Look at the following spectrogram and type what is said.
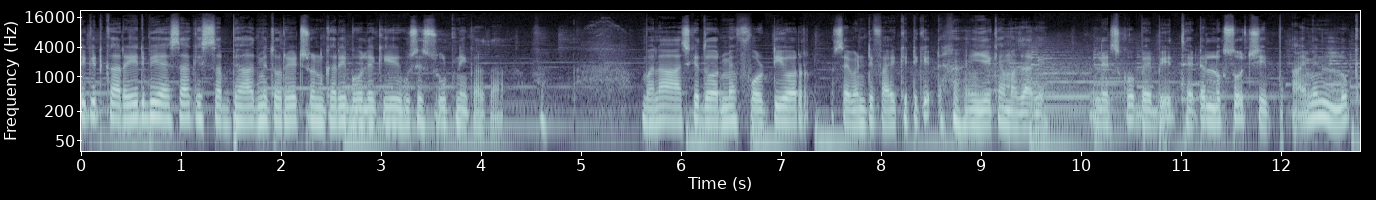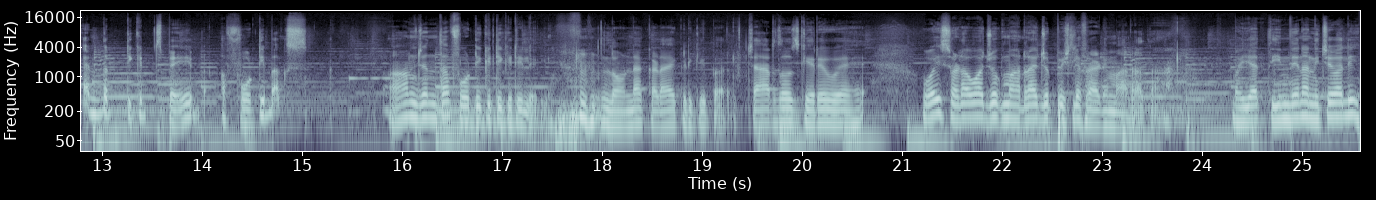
टिकट का रेट भी ऐसा कि सभ्य आदमी तो रेट सुनकर ही बोले कि उसे सूट नहीं करता। भला आज के दौर में फोर्टी और सेवेंटी फाइव की टिकट, ये क्या मज़ा है let's go baby theatre look so cheap I mean look at the tickets पे फोर्टी बक्स आम जनता फोर्टी की टिकट ही लेगी। लौंडा कड़ा है खिड़की पर। चार दोस्त घेरे हुए हैं। वही सड़ा हुआ जोक मार रहा है जो पिछले फ्राइडे मार रहा था। भैया, तीन देना नीचे वाली?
